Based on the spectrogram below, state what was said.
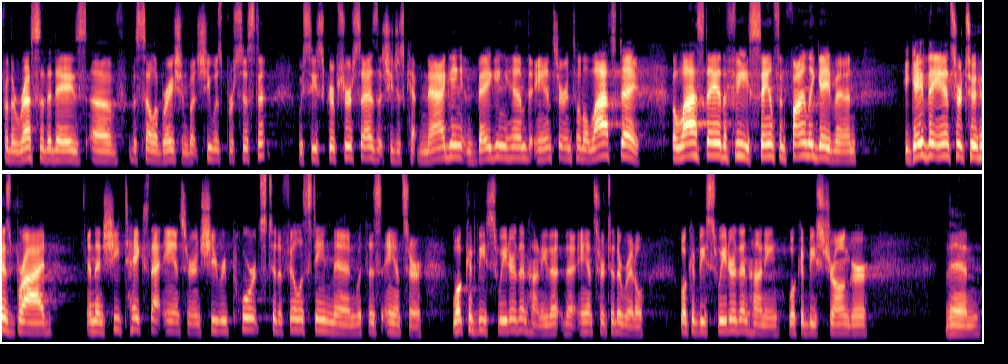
for the rest of the days of the celebration. But she was persistent. We see scripture says that she just kept nagging and begging him to answer until the last day. The last day of the feast, Samson finally gave in. He gave the answer to his bride, and then she takes that answer and she reports to the Philistine men with this answer what could be sweeter than honey, the, the answer to the riddle. What could be sweeter than honey? What could be stronger than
